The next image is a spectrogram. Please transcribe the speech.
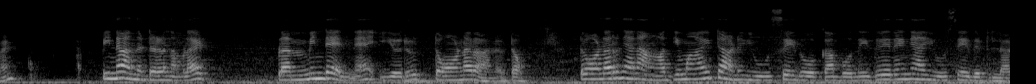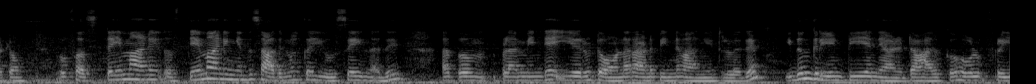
വൺ പിന്നെ വന്നിട്ടുള്ള നമ്മളെ പ്ലമ്മിന്റെ തന്നെ ഈ ഒരു ടോണറാണ് കേട്ടോ. ടോണർ ഞാൻ ആദ്യമായിട്ടാണ് യൂസ് ചെയ്ത് നോക്കാൻ പോകുന്നത്. ഇതുവരെ ഞാൻ യൂസ് ചെയ്തിട്ടില്ല കേട്ടോ. അപ്പോൾ ഫസ്റ്റ് ടൈമാണ് ഫസ്റ്റ് ടൈമാണ് ഇങ്ങനത്തെ സാധനങ്ങളൊക്കെ യൂസ് ചെയ്യുന്നത്. അപ്പം പ്ലമ്മിന്റെ ഈ ഒരു ടോണറാണ് പിന്നെ വാങ്ങിയിട്ടുള്ളത്. ഇതും ഗ്രീൻ ടീ തന്നെയാണ് കേട്ടോ. ആൽക്കഹോൾ ഫ്രീ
